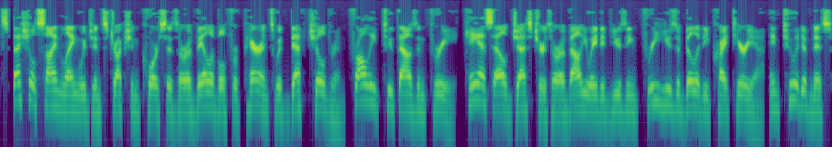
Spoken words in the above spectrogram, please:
Special sign language instruction courses are available for parents with deaf children. Frawley 2003, KSL gestures are evaluated using three usability criteria, intuitiveness,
